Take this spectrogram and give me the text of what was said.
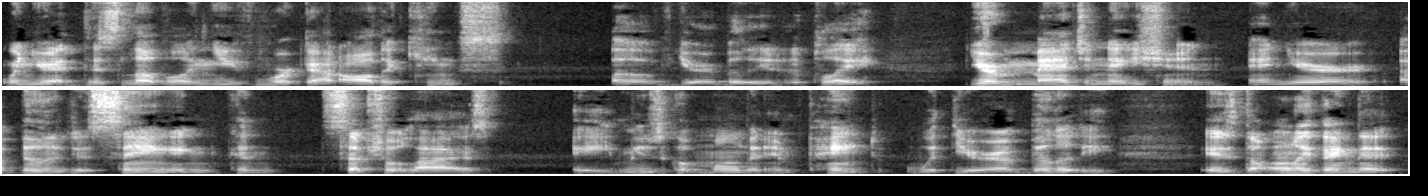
when you're at this level and you've worked out all the kinks of your ability to play, your imagination and your ability to sing and conceptualize a musical moment and paint with your ability is the only thing that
